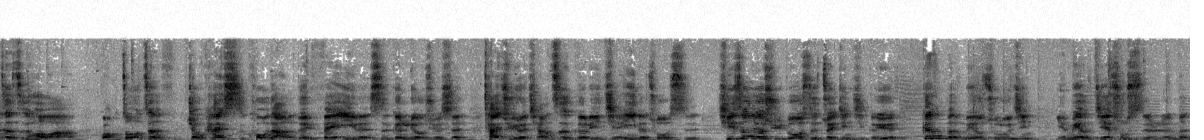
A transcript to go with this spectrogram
这之后啊，广州政府就开始扩大了对非裔人士跟留学生采取了强制隔离检疫的措施，其中有许多是最近几个月根本没有出入境，也没有接触史的人们，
